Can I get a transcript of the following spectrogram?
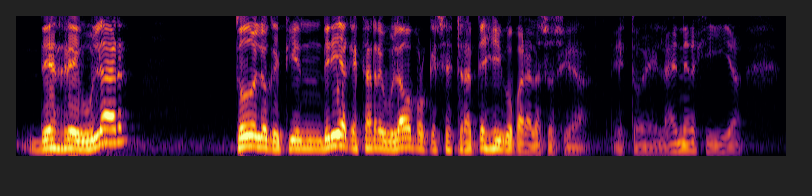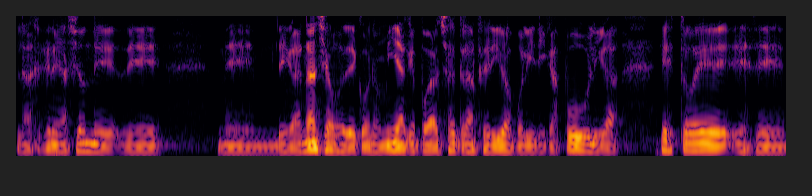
desregular todo lo que tendría que estar regulado porque es estratégico para la sociedad. Esto es la energía, la generación de, ganancias o de economía que puedan ser transferidas a políticas públicas, esto es, este,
